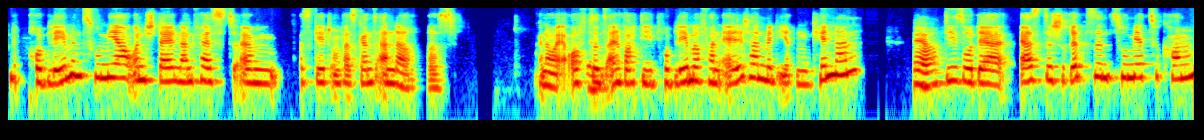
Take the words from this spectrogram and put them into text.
mit Problemen zu mir und stellen dann fest, ähm, es geht um was ganz anderes. Genau, oft ja. sind es einfach die Probleme von Eltern mit ihren Kindern, ja. die so der erste Schritt sind, zu mir zu kommen.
